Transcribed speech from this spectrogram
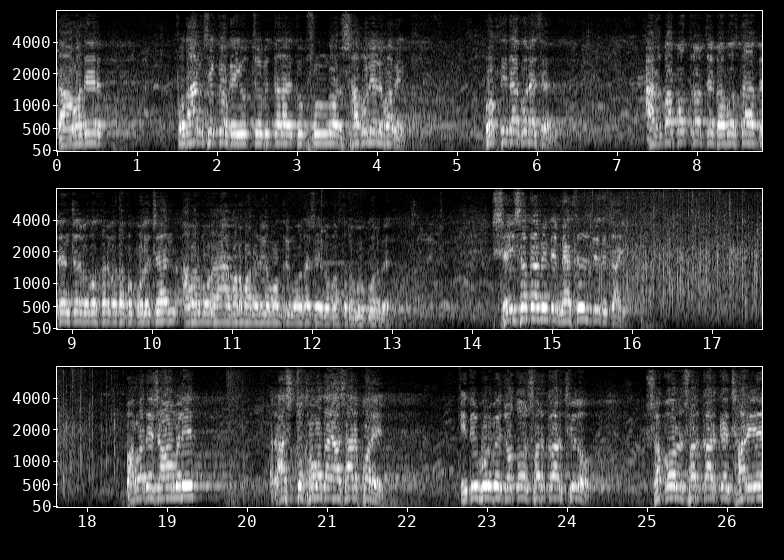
তা আমাদের প্রধান শিক্ষক এই উচ্চ বিদ্যালয়ে খুব সুন্দর সাবলীল ভাবে বক্তৃতা করেছেন। আসবাবপত্রের যে ব্যবস্থা, ব্রেঞ্চের ব্যবস্থার কথা বলেছেন। আমার মনে হয় আমার মাননীয় মন্ত্রী মহোদয় সেই ব্যবস্থাটুকু করবেন। সেই সাথে আমি একটি মেসেজ দিতে চাই। বাংলাদেশ আওয়ামী লীগ রাষ্ট্র ক্ষমতায় আসার পরে ইতিপূর্বে যত সরকার ছিল, সকল সরকারকে ছাড়িয়ে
